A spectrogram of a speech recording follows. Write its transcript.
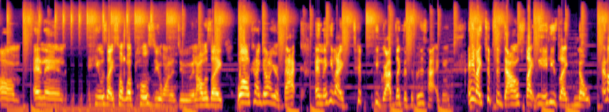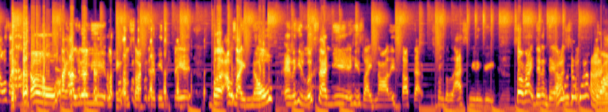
Um, and then he was like, so what pose do you want to do? And I was like, well, can I get on your back? And then he like tipped, he grabbed like the tip of his hat again. And he like tips it down slightly and he's like, no. And I was like, no. like I literally, like, I'm sorry, I didn't mean to say it. But I was like, no. And then he looks at me and he's like, nah, they stopped that from the last meet and greet. So right then and there, I, I just wanted to cry.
